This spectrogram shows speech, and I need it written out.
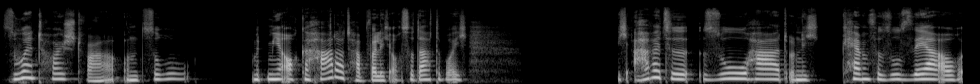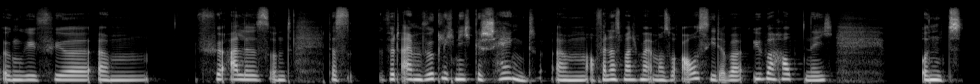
so enttäuscht war und so mit mir auch gehadert habe, weil ich auch so dachte, boah, ich, ich arbeite so hart und ich kämpfe so sehr auch irgendwie für, ähm, für alles und das wird einem wirklich nicht geschenkt, ähm, auch wenn das manchmal immer so aussieht, aber überhaupt nicht. Und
